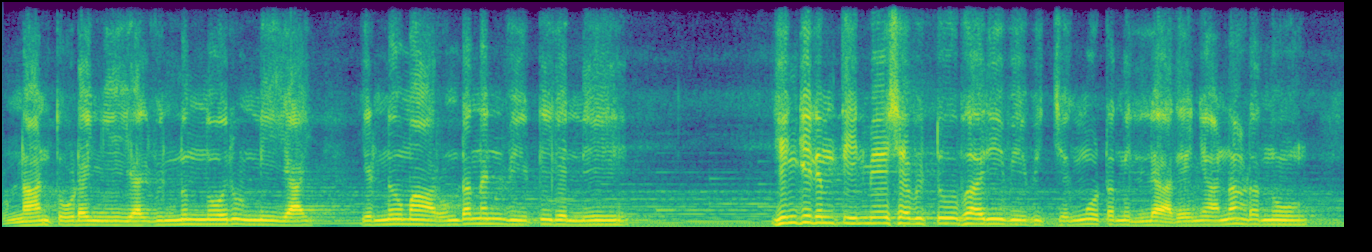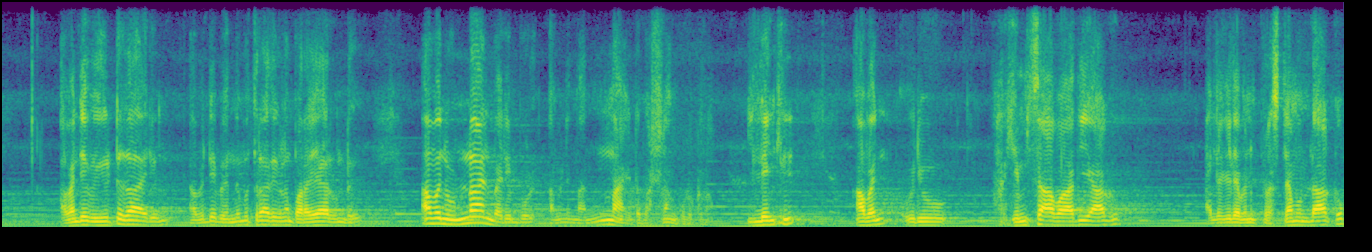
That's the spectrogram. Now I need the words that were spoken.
ഉണ്ണാൻ തുടങ്ങിയാൽ വിണ്ണുന്നോരുണ്ണിയായി എണ്ണുമാറുണ്ടെന്നൻ വീട്ടിലെന്നെ. എങ്കിലും തീന്മേശ വിട്ടു ഭാര്യ വീപിച്ചെങ്ങോട്ടെന്നില്ലാതെ ഞാൻ നടന്നു. അവന്റെ വീട്ടുകാരും അവന്റെ ബന്ധുമിത്രാദികളും പറയാറുണ്ട് അവൻ ഉണ്ണാൻ വരുമ്പോൾ അവന് നന്നായിട്ട് ഭക്ഷണം കൊടുക്കണം. ഇല്ലെങ്കിൽ അവൻ ഒരു അഹിംസാവാദിയാകും അല്ലെങ്കിൽ അവൻ പ്രശ്നമുണ്ടാക്കും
